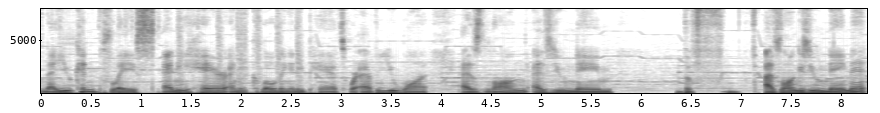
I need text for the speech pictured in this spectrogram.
Now you can place any hair, any clothing, any pants wherever you want as long as you name the as long as you name it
